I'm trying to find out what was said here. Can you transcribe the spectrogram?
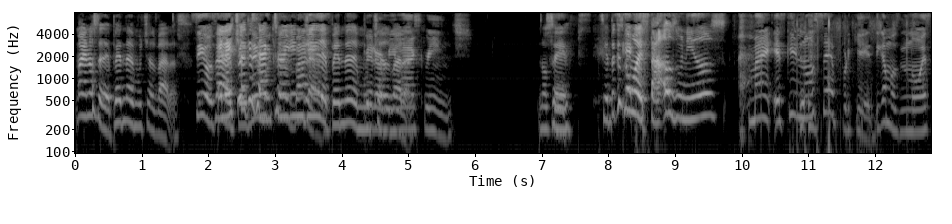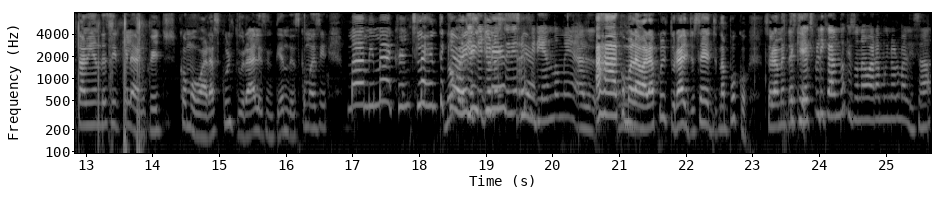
Bueno, no sé, depende de muchas varas. Sí, o sea, El hecho de que sea muchas cringy varas, depende de Pero a muchas mí me da varas. cringe. No sé. Ups. Siento que es como Estados Unidos. Mae, es que no sé, porque, digamos, no está bien decir que le dan cringe como varas culturales, ¿entiendes? Como decir, mami, me da cringe la gente No, que va a porque la es que yo no estoy iglesia". refiriéndome al. Ajá, como la vara cultural, yo sé, yo tampoco. Solamente Le estoy que. explicando que es una vara muy normalizada.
